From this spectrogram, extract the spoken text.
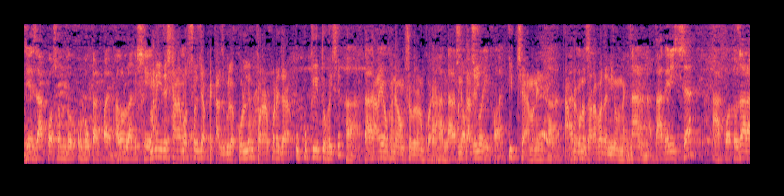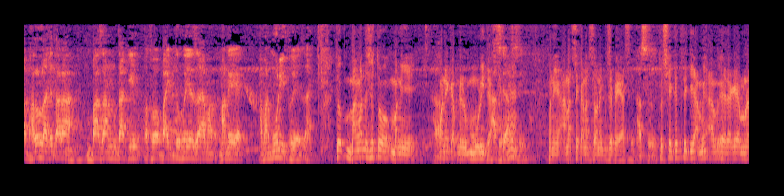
যে যার পছন্দ উপকার পায় ভালো লাগে সে মানে এই যে সারা বছর যে আপনি কাজগুলো করলেন করার পরে যারা উপকৃত হয়েছে হ্যাঁ, তারা- তারাই ওখানে অংশগ্রহণ করে হ্যাঁ, তারা মানে তাদের হয়। ইচ্ছা মানে হ্যাঁ, আপনার কোনো ইচ্ছা। ধরাবাধা নিয়ম নেই? না না না তাদের ইচ্ছা। আর কত যারা ভালো লাগে তারা বাজান ডাকে অথবা বাধ্য হয়ে যায় আমার মানে আমার মুরিদ হয়ে যায়। তো বাংলাদেশে তো মানে অনেক আপনার মুরিদ আছে আছে, হ্যাঁ? মানে আনাচে কানাচে অনেক জায়গায় আছে। তো সেক্ষেত্রে কি আমি এর আগে আমরা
